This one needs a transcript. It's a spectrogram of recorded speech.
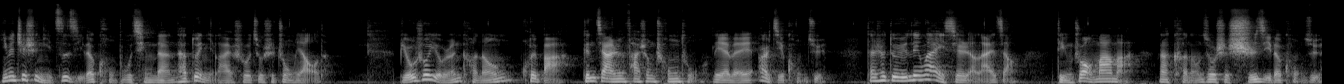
因为这是你自己的恐怖清单，它对你来说就是重要的。比如说，有人可能会把跟家人发生冲突列为二级恐惧，但是对于另外一些人来讲，顶撞妈妈那可能就是十级的恐惧。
